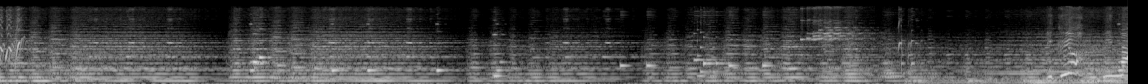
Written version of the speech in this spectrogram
行くよみんな。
